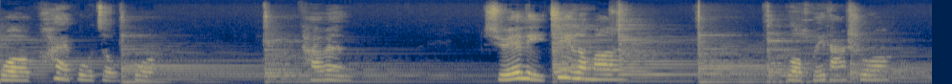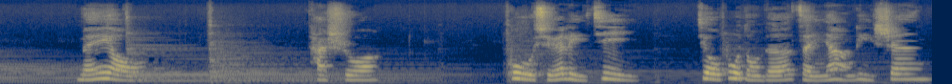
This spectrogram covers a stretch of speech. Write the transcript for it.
我快步走过，他问：“学《礼记》了吗？”我回答说：“没有。”他说：“不学《礼记》，就不懂得怎样立身。”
